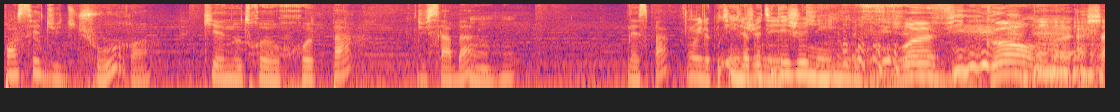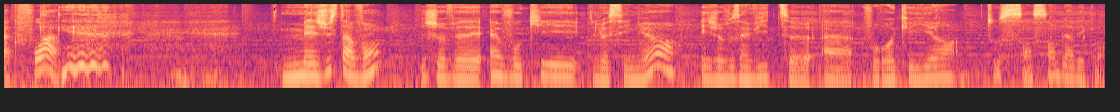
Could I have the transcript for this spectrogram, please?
pensée du jour qui est notre repas du sabbat, n'est-ce pas? Oui, le petit Et le déjeuner. petit déjeuner. qui nous revigore à chaque fois. Mais juste avant, je vais invoquer le Seigneur et je vous invite euh, à vous recueillir tous ensemble avec moi.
